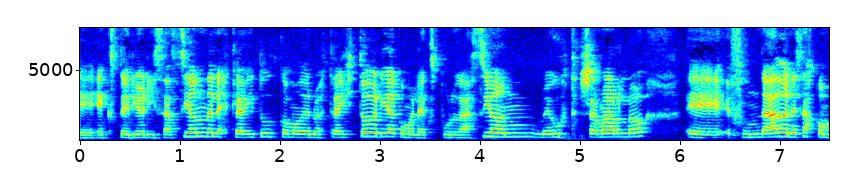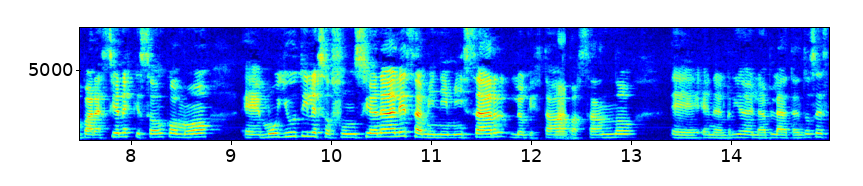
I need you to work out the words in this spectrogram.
eh, exteriorización de la esclavitud como de nuestra historia, como la expurgación, me gusta llamarlo, eh, fundado en esas comparaciones que son como eh, muy útiles o funcionales a minimizar lo que estaba pasando en el Río de la Plata. Entonces,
